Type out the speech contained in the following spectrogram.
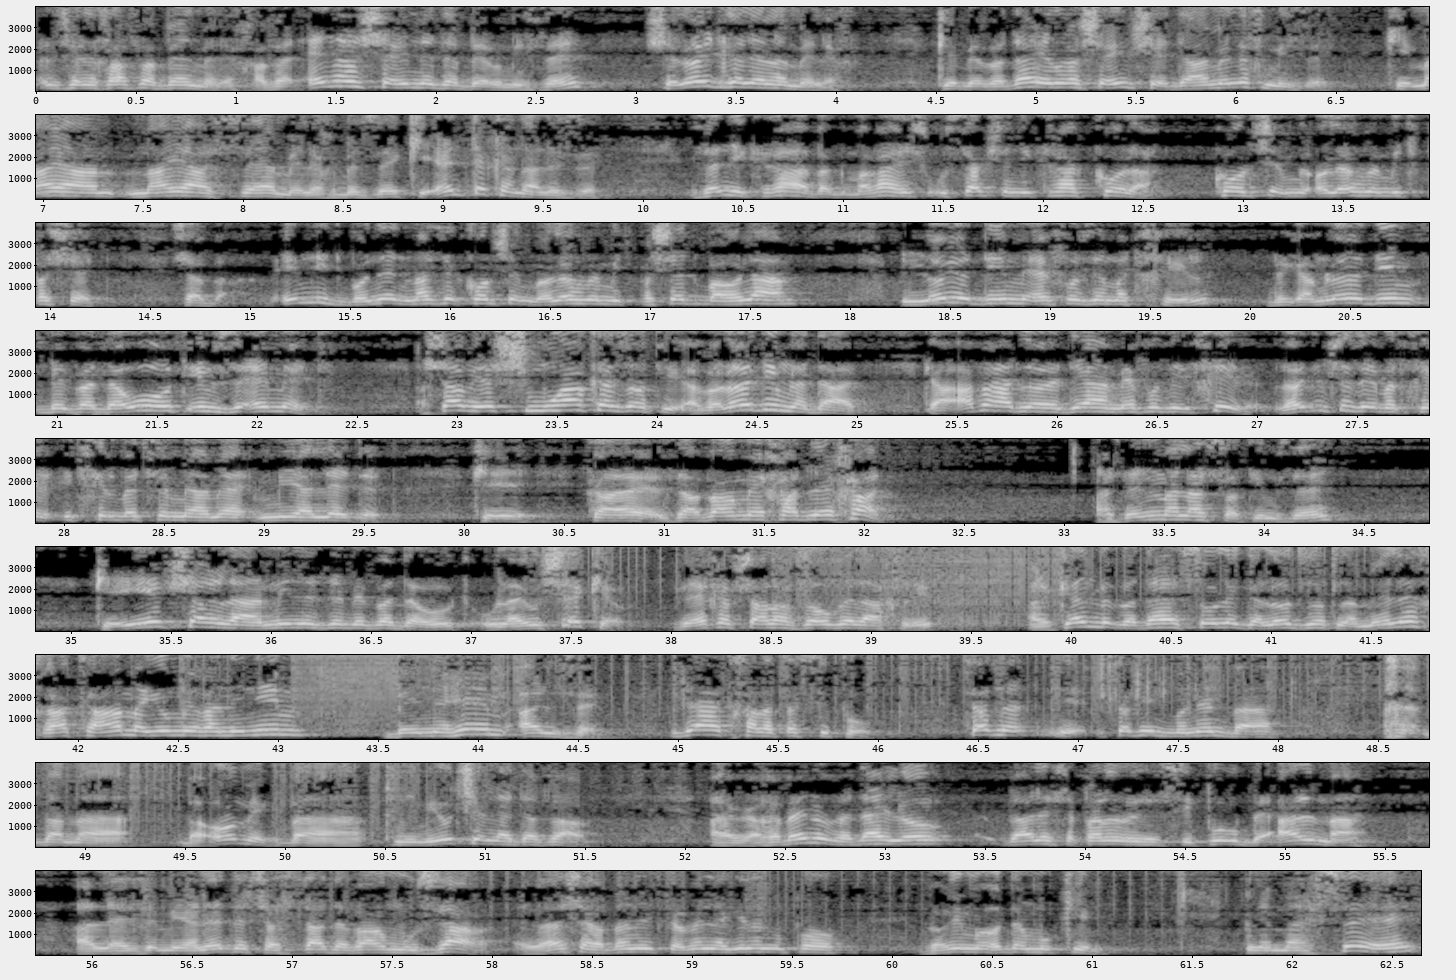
שנחלף הבן מלך, אבל אין רשאים לדבר מזה שלא יתגלה למלך, כי בוודאי אין רשאים שידע המלך מזה, כי מה, מה יעשה המלך בזה? כי אין תקנה לזה. זה נקרא, בגמרא יש מושג שנקרא קולה, קול שהולך ומתפשט. עכשיו, אם נתבונן מה זה קול שהולך ומתפשט בעולם, לא יודעים מאיפה זה מתחיל, וגם לא יודעים בוודאות אם זה אמת. עכשיו יש שמועה כזאת, אבל לא יודעים לדעת, כי אף אחד לא יודע מאיפה זה התחיל, לא יודעים שזה מתחיל, התחיל בעצם מילדת, כי זה עבר מאחד לאחד. אז אין מה לעשות עם זה, כי אי אפשר להאמין לזה בוודאות, אולי הוא שקר, ואיך אפשר לחזור ולהחליף? על כן בוודאי אסור לגלות זאת למלך, רק העם היו מרננים ביניהם על זה. זה התחלת הסיפור. קצת נתבונן בעומק, בפנימיות של הדבר. רבנו ודאי לא בא לספר לנו איזה סיפור בעלמא על איזה מיילדת שעשתה דבר מוזר, אלא שהרבנו התכוון להגיד לנו פה דברים מאוד עמוקים. למעשה,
